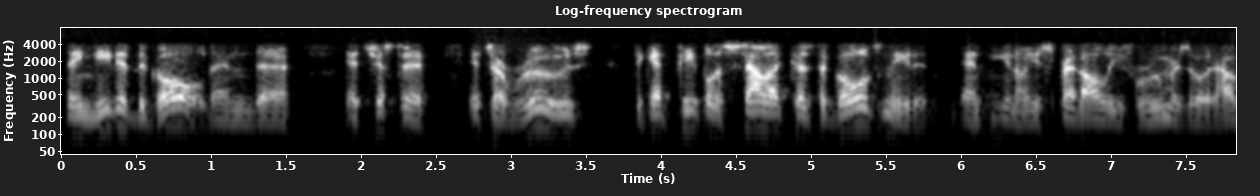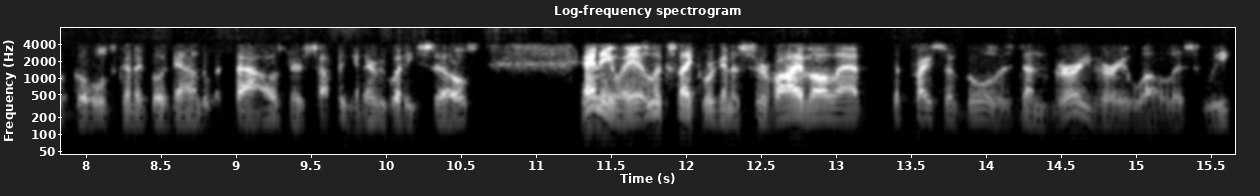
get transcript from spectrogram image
they needed the gold, and uh, it's just a it's a ruse to get people to sell it because the gold's needed. And you know, you spread all these rumors about how gold's going to go down to a thousand or something, and everybody sells. Anyway, it looks like we're going to survive all that. The price of gold has done very very well this week,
